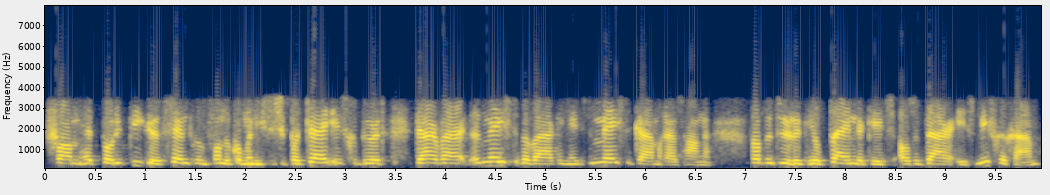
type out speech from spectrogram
van het politieke centrum van de communistische partij is gebeurd. Daar waar de meeste bewaking is, de meeste camera's hangen. Wat natuurlijk heel pijnlijk is als het daar is misgegaan.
